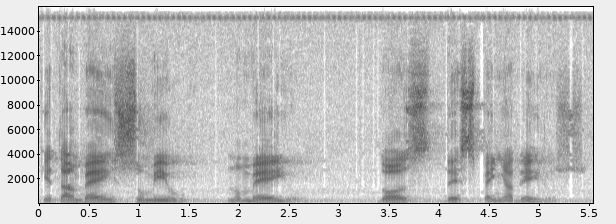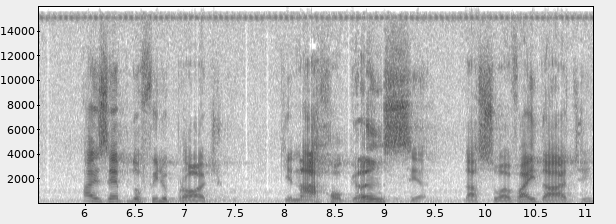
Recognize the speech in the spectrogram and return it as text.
que também sumiu no meio dos despenhadeiros. A exemplo do filho pródigo, que na arrogância da sua vaidade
